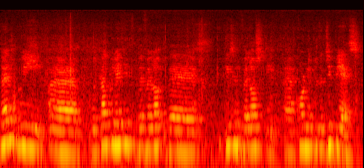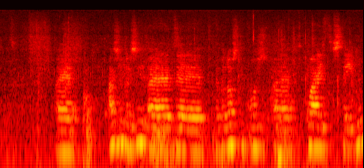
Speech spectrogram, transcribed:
Then we uh, we calculated the, velo- the descent velocity according to the GPS. Uh, as you can see, uh, the, the velocity was uh, quite stable,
